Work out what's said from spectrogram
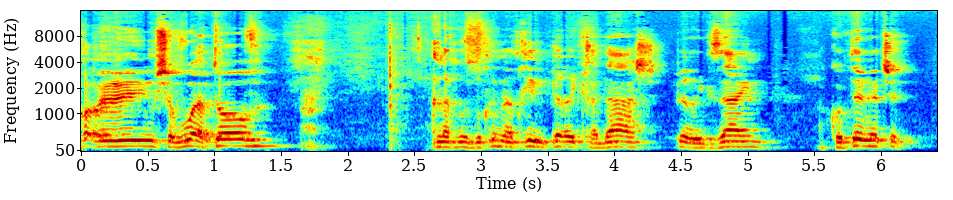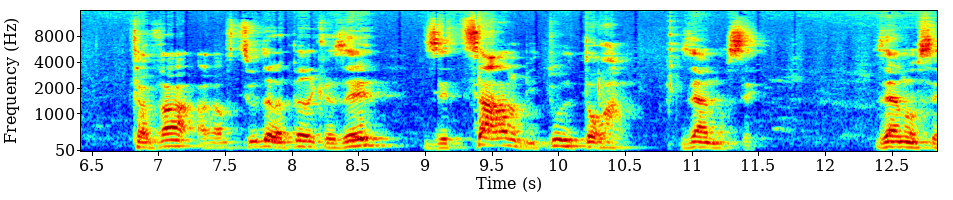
חברים, שבוע טוב. אנחנו זוכים להתחיל פרק חדש, פרק ז'. הכותרת שטבע הרב ציוד על הפרק הזה זה צער ביטול תורה. זה הנושא. זה הנושא.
